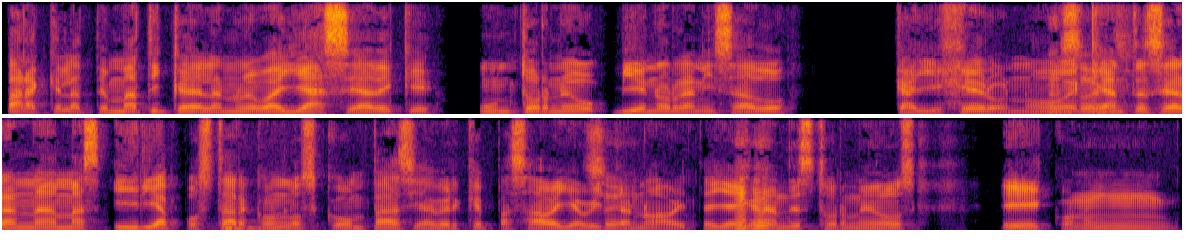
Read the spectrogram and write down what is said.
para que la temática de la nueva ya sea de que un torneo bien organizado callejero, ¿no? Que antes era nada más ir y apostar con los compas y a ver qué pasaba y ahorita Sí. no, ahorita ya hay grandes torneos eh, con un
